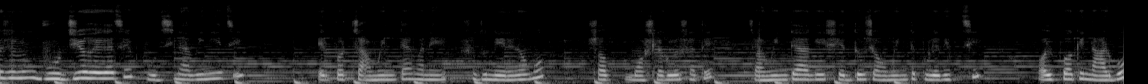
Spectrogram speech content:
তবে চলুন ভুর্জিও হয়ে গেছে, ভুর্জি নামিয়ে নিয়েছি। এরপর চাউমিনটা মানে শুধু নেড়ে নেব। সব মশলাগুলোর সাথে চাউমিনটা আগে সেদ্ধ চাউমিনটা তুলে দিচ্ছি। অল্প আগে নাড়বো।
